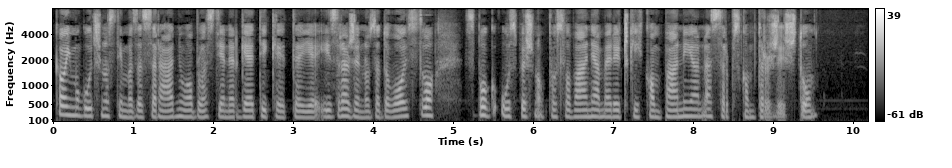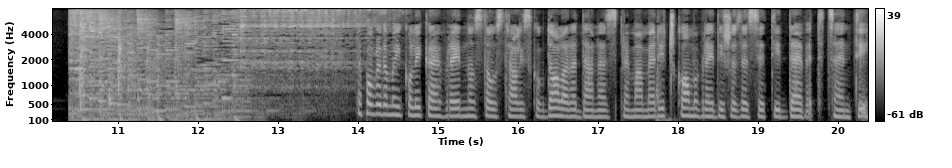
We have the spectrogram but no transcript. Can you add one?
kao i mogućnostima za saradnju u oblasti energetike, te je izraženo zadovoljstvo zbog uspešnog poslovanja američkih kompanija na srpskom tržištu. Da pogledamo i kolika je vrednost australijskog dolara danas prema američkom vredi 69 centi.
